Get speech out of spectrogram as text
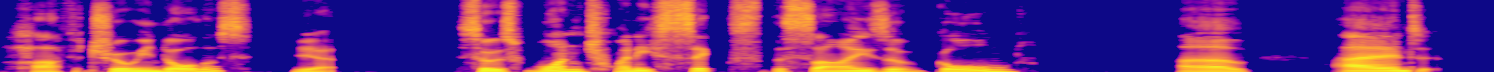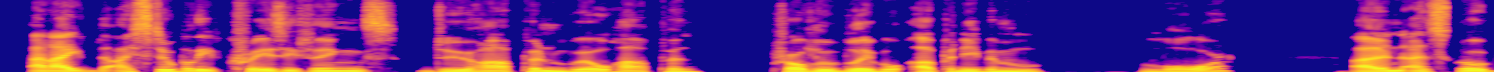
half a trillion dollars. Yeah. So it's 126 the size of gold. Uh, and and I, I still believe crazy things do happen, will happen, probably will happen even more. And, and so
